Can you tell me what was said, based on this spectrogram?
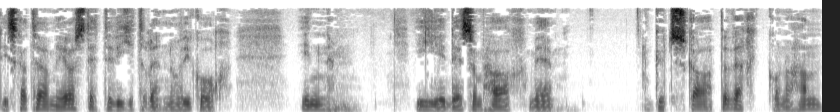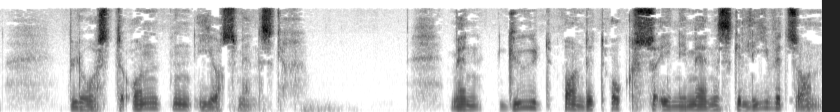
De skal ta med oss dette videre når vi går inn i det som har med Guds skaperverk, og når Han blåste ånden i oss mennesker. Men Gud åndet også inn i menneskelivets ånd,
